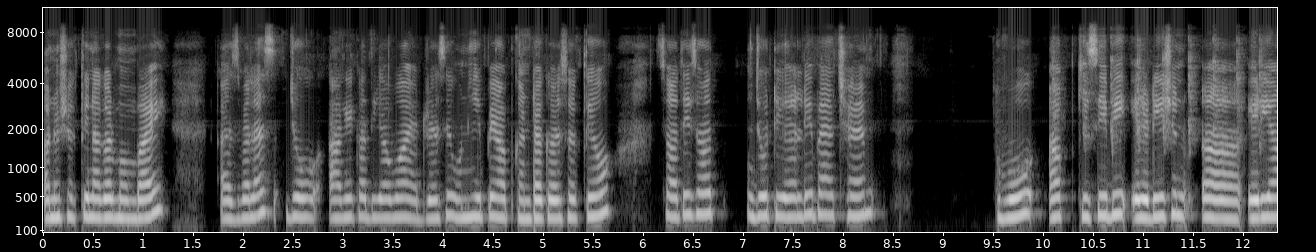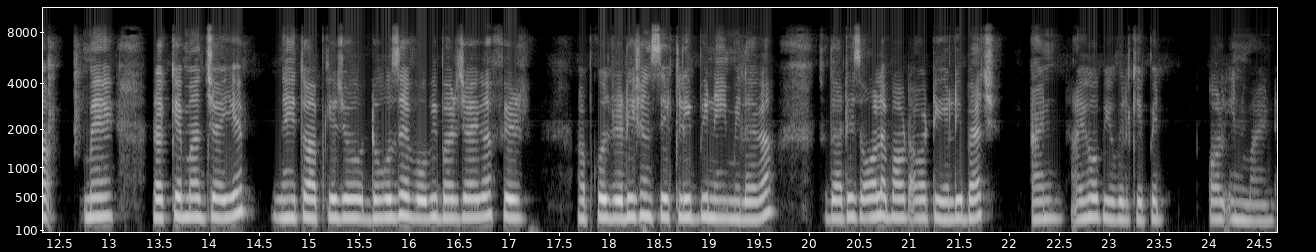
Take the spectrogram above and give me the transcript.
Anushakti Nagar Mumbai as well as जो आगे का दिया हुआ एड्रेस है, उन्हीं पे आप कंटेक्ट कर सकते हो। साथ ही साथ जो टीएलडी बैच है, वो आप किसी भी रेडिएशन एरिया में रख के मत जाइए, नहीं तो आपके जो डोज है, वो भी बढ़ जाएगा, फिर आपको रेडिएशन से क्लिप भी नहीं मिलेगा। So that is all about our T L D batch and I hope you will keep it all in mind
